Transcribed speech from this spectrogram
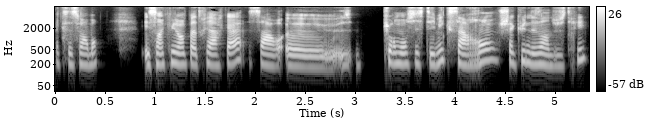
accessoirement. Et 5000 ans de patriarcat, ça, euh, purement systémique, ça rend chacune des industries.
